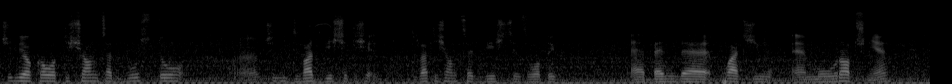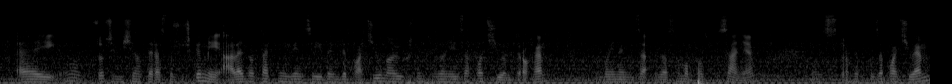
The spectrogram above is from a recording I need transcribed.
czyli około 1200, e, czyli 2200 tysię- 2200 zł e, będę płacił e, mu rocznie. Ej, no oczywiście no teraz troszeczkę mniej, ale no tak mniej więcej będę płacił. No już w tym sezonie zapłaciłem trochę, bo jednak za, za samo podpisanie, więc trochę zapłaciłem.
